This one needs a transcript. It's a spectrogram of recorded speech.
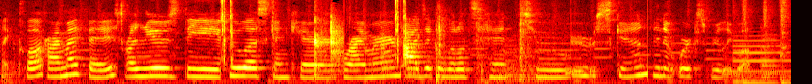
like pluck. Prime my face. I use the Tula Skincare Primer. Adds like a little tint to your skin and it works really well.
